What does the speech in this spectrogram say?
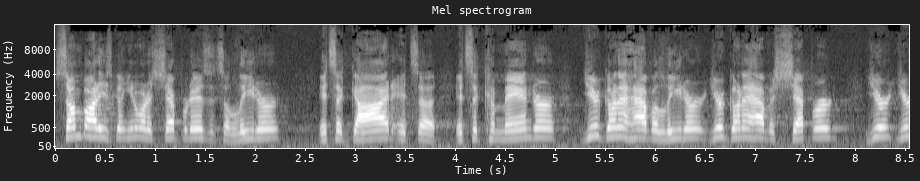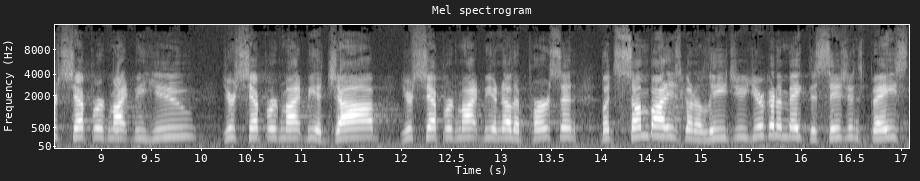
Somebody's going, you know what a shepherd is? It's a leader, it's a guide, it's a, it's a commander. You're going to have a leader, you're going to have a shepherd. Your, your shepherd might be you, your shepherd might be a job, your shepherd might be another person, but somebody's going to lead you. You're going to make decisions based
